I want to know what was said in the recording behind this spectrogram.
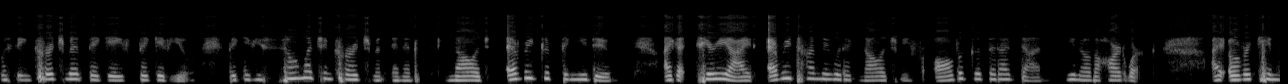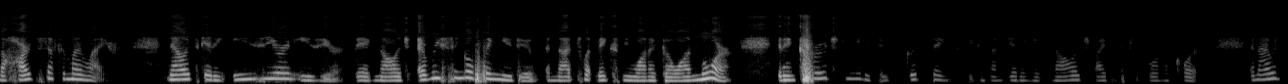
was the encouragement they gave they give you. They give you so much encouragement and acknowledge every good thing you do. I got teary-eyed every time they would acknowledge me for all the good that I've done, you know, the hard work. I overcame the hard stuff in my life. Now it's getting easier and easier. They acknowledge every single thing you do, and that's what makes me want to go on more. It encouraged me to do good things because I'm getting acknowledged by these people in the court. And I would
